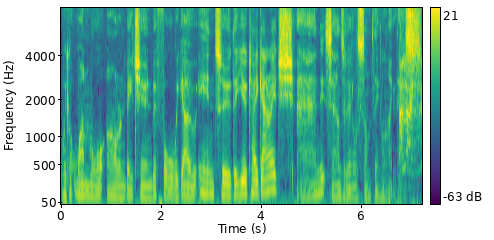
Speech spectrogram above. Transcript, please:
We got one more R&B tune before we go into the UK garage, and it sounds a little something like this.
